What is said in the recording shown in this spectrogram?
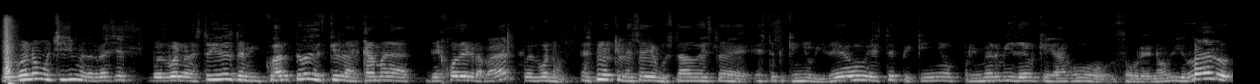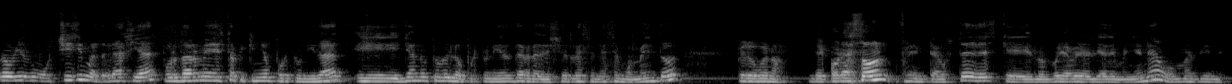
Pues bueno, muchísimas gracias. Pues bueno, estoy desde mi cuarto, es que la cámara dejó de grabar. Pues bueno, espero que les haya gustado este, este pequeño video, este pequeño primer video que hago sobre novios. Para los novios, muchísimas gracias por darme esta pequeña oportunidad. Eh, ya no tuve la oportunidad de agradecerles en ese momento. Pero bueno, de corazón, frente a ustedes, que los voy a ver el día de mañana, o más bien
